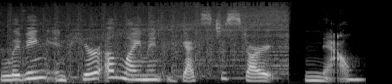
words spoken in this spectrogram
Living in pure alignment gets to start now.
